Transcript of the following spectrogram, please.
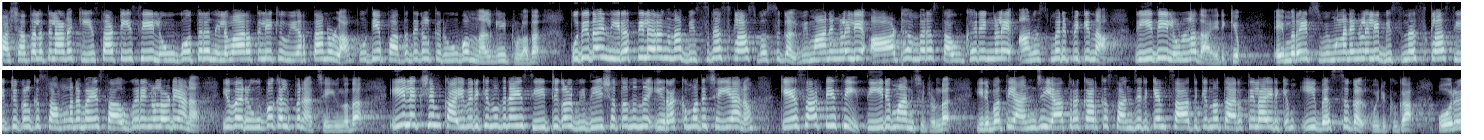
പശ്ചാത്തലത്തിലാണ് കെ എസ് ആർ ടി സിയെ ലോകോത്തര നിലവാരത്തിലേക്ക് ഉയർത്താനുള്ള പുതിയ പദ്ധതികൾക്ക് രൂപം നൽകിയിട്ടുള്ളത്. പുതിയതായി നിരത്തിലിറങ്ങുന്ന ബിസിനസ് ക്ലാസ് ബസ്സുകൾ വിമാനങ്ങളിലെ ആഡംബര സൗകര്യങ്ങളെ അനുസ്മരിപ്പിക്കുന്ന രീതിയിലുള്ളതായിരിക്കും. എമിറേറ്റ്സ് വിമാനങ്ങളിലെ ബിസിനസ് ക്ലാസ് സീറ്റുകൾക്ക് സമാനമായ സൗകര്യങ്ങളോടെയാണ് ഇവ രൂപകൽപ്പന ചെയ്യുന്നത്. ഈ ലക്ഷ്യം കൈവരിക്കുന്നതിനായി സീറ്റുകൾ വിദേശത്തു നിന്ന് ഇറക്കുമതി ചെയ്യാനും K S R T C തീരുമാനിച്ചിട്ടുണ്ട്. ഇരുപത്തി അഞ്ച് യാത്രക്കാർക്ക് സഞ്ചരിക്കാൻ സാധിക്കുന്ന തരത്തിലായിരിക്കും ഈ ബസ്സുകൾ ഒരുക്കുക. ഓരോ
